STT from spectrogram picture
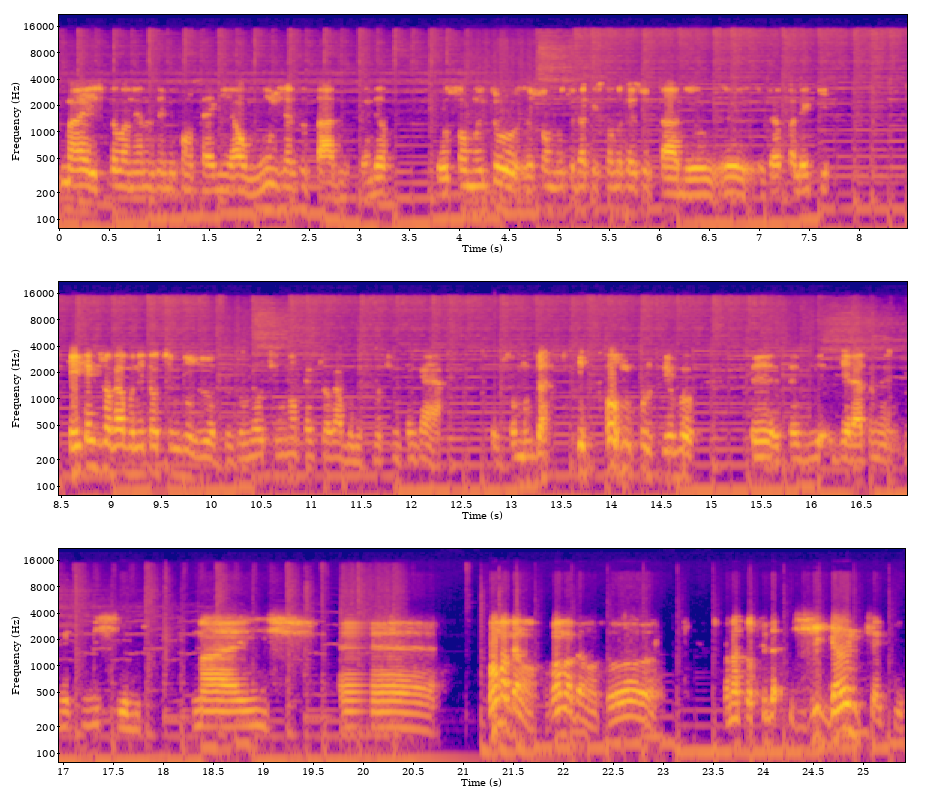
mas pelo menos ele consegue alguns resultados, entendeu? Eu sou muito, eu sou muito da questão do resultado. Eu, eu, eu, já falei que quem tem que jogar bonito é o time dos outros. O meu time não tem que jogar bonito, o meu time tem que ganhar. Eu sou muito assim, então não consigo ser, ser direto nesses estilos. Mas é... vamos, Abelão, vamos, Abelão. Tô, tô na torcida gigante aqui.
